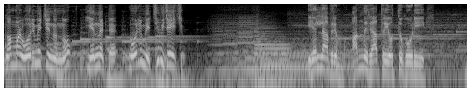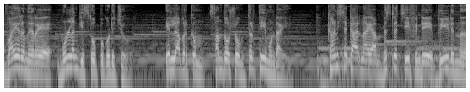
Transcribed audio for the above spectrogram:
നമ്മൾ ഒരുമിച്ച് നിന്നു എന്നിട്ട് ഒരുമിച്ച് വിജയിച്ചു. എല്ലാവരും അന്ന് രാത്രി ഒത്തുകൂടി വയറ് നിറയെ മുള്ളങ്കി സൂപ്പ് കുടിച്ചു. എല്ലാവർക്കും സന്തോഷവും തൃപ്തിയും ഉണ്ടായി. കണിശക്കാരനായ മിസ്റ്റർ ചീഫിന്റെ വീടിന്ന്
